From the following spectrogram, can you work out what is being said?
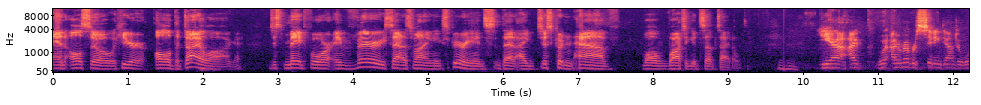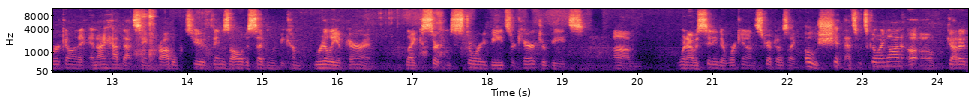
and also hear all of the dialogue just made for a very satisfying experience that I just couldn't have while watching it subtitled. Yeah, I, I remember sitting down to work on it, and I had that same problem too. Things all of a sudden would become really apparent, like certain story beats or character beats. Um, when I was sitting there working on the script, I was like, "Oh shit, that's what's going on. Uh oh, gotta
